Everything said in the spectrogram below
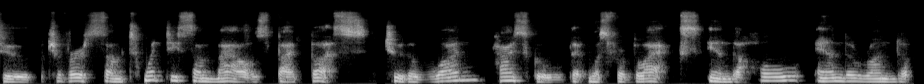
to traverse some 20 some miles by bus to the one high school that was for blacks in the whole Anne Arundel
